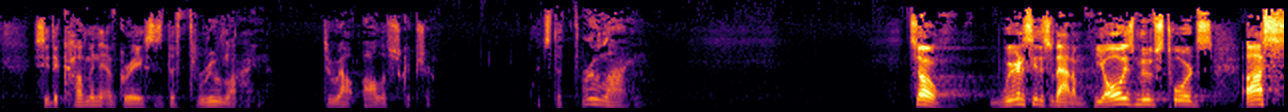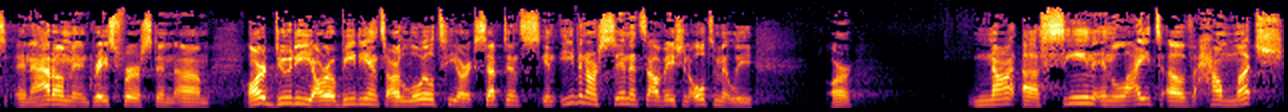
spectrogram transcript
You See, the covenant of grace is the through line throughout all of Scripture. It's the through line. So, we're going to see this with Adam. He always moves towards us and Adam and grace first. And um, our duty, our obedience, our loyalty, our acceptance, and even our sin and salvation ultimately are not uh, seen in light of how much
